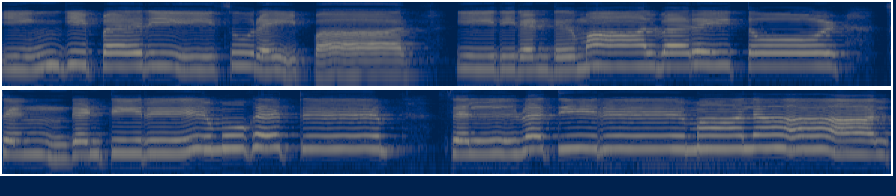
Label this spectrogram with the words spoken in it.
இங்கிப்பரி சுரைப்பார் ஈரிரண்டு மால்வரை தோள் செங்கண் திருமுகத்து செல்வ திருமாலால்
